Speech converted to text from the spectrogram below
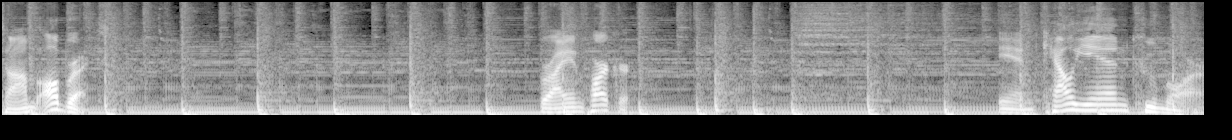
Tom Albrecht, Brian Parker, and Kalyan Kumar.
